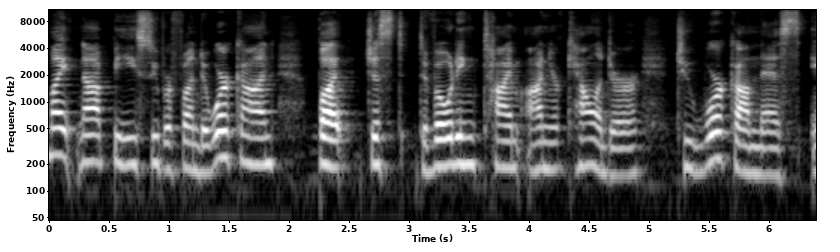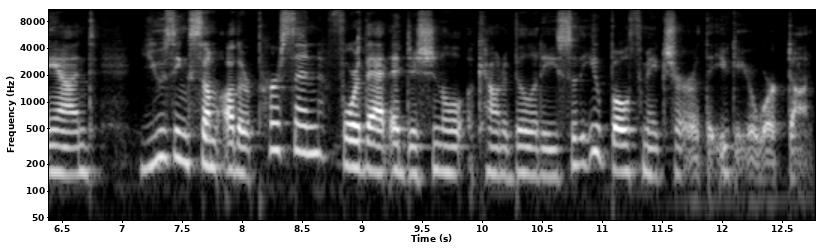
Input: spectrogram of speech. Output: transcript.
might not be super fun to work on, but just devoting time on your calendar to work on this and using some other person for that additional accountability so that you both make sure that you get your work done.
